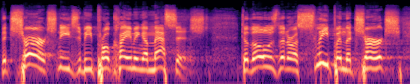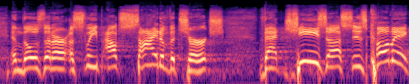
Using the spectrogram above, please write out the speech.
The church needs to be proclaiming a message to those that are asleep in the church and those that are asleep outside of the church that Jesus is coming.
